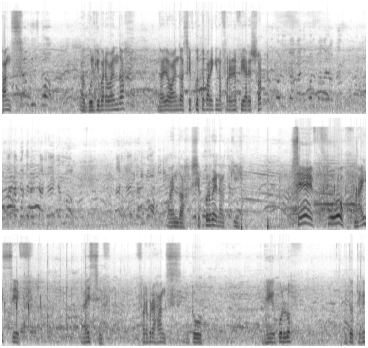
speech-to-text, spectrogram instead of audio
হাংস। আর গোলকিপারে ওয়েন্দা দেখা যায় ওয়েন্দা সেভ করতে পারে কিনা ফরেনার প্লেয়ারের শট ওয়েন্দা সেভ করবে না কি? সেফ ও nice safe nice safe player হাংস একটু ভেঙে পড়ল ভিতর থেকে।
